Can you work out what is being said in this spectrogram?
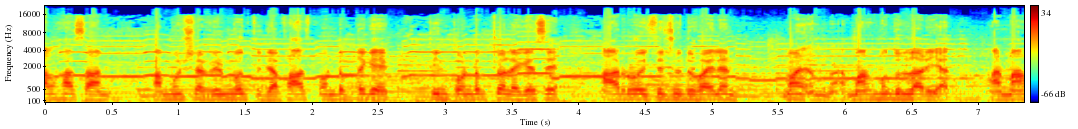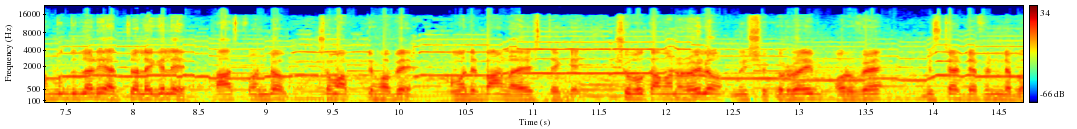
আল হাসান আর মধ্যে যা ফার্স্ট পন্ডব থেকে তিন পণ্ডব চলে গেছে। আর রয়েছে শুধু পাইলেন মাহমুদুল্লাহ রিয়াদ। আর মাহমুদুল্লাহ রিয়াদ চলে গেলে পাঁচ পণ্ডব সমাপ্তি হবে আমাদের বাংলাদেশ থেকে। শুভকামনা রইল মিশকুর রহিম ওরফে মিস্টার ডেফেন্ডেবল।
